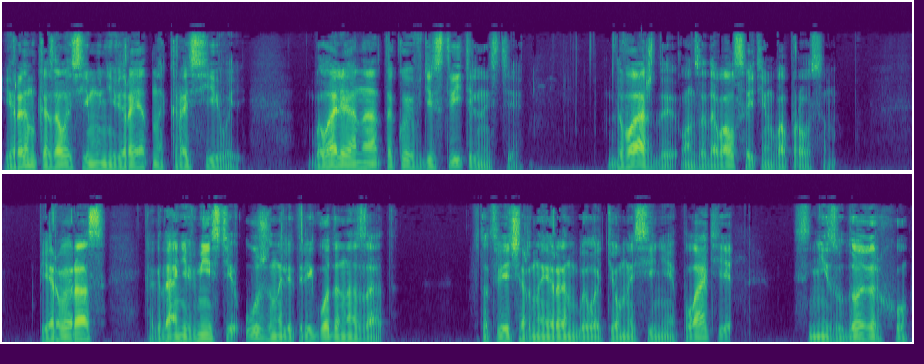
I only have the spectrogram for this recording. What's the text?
Ирен казалась ему невероятно красивой. Была ли она такой в действительности? Дважды он задавался этим вопросом. Первый раз, когда они вместе ужинали три года назад. Тот вечер на Ирен было темно-синее платье, снизу доверху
